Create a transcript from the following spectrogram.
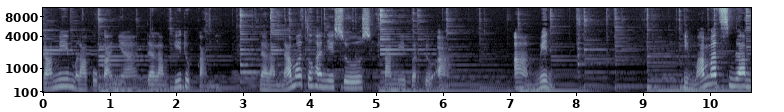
kami melakukannya dalam hidup kami. Dalam nama Tuhan Yesus kami berdoa. Amin. Imamat 19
